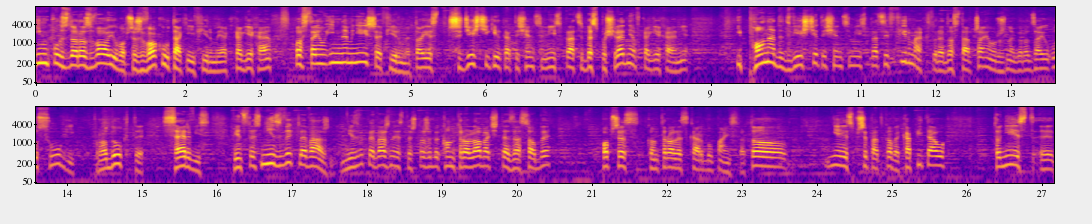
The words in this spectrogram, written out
impuls do rozwoju, bo przecież wokół takiej firmy jak KGHM powstają inne mniejsze firmy. To jest 30 kilka tysięcy miejsc pracy bezpośrednio w KGHM-ie i ponad 200 tysięcy miejsc pracy w firmach, które dostarczają różnego rodzaju usługi, produkty, serwis, więc to jest niezwykle ważne. Niezwykle ważne jest też to, żeby kontrolować te zasoby poprzez kontrolę Skarbu Państwa. To nie jest przypadkowe. Kapitał to nie jest e,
